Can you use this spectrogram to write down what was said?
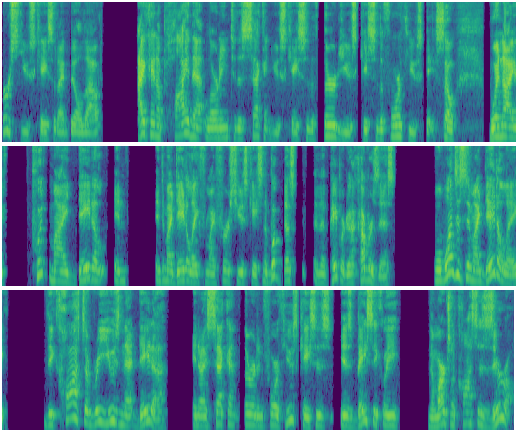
first use case that I build out, I can apply that learning to the second use case, to the third use case, to the fourth use case. So when I put my data in into my data lake for my first use case, and the book does, and the paper covers this. Well, once it's in my data lake, the cost of reusing that data in my second, third, and fourth use cases is basically the marginal cost is zero.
